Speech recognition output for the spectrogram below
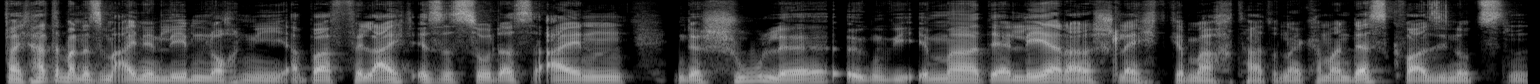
Vielleicht hatte man das im eigenen Leben noch nie, aber vielleicht ist es so, dass einen in der Schule irgendwie immer der Lehrer schlecht gemacht hat und dann kann man das quasi nutzen.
